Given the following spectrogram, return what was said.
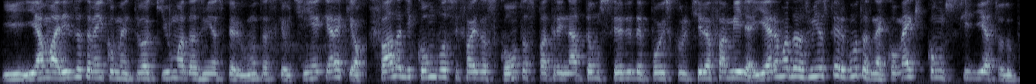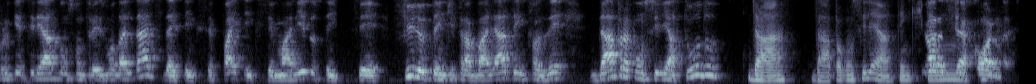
E, e, a Marisa também comentou aqui uma das minhas perguntas que eu tinha, que era aqui, ó. Fala de como você faz as contas para treinar tão cedo e depois curtir a família. E era uma das minhas perguntas, né? Como é que concilia tudo? Porque triatlon são três modalidades, daí tem que ser pai, tem que ser marido, tem que ser filho, tem que trabalhar, tem que fazer. Dá para conciliar tudo? Dá, dá para conciliar. Tem que, que horas um... você acorda?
